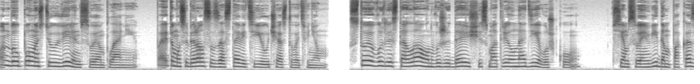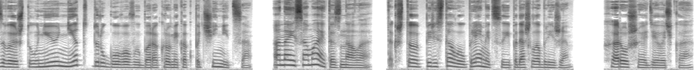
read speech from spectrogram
Он был полностью уверен в своем плане, поэтому собирался заставить ее участвовать в нем. Стоя возле стола, он выжидающе смотрел на девушку, всем своим видом показывая, что у нее нет другого выбора, кроме как подчиниться. Она и сама это знала, так что перестала упрямиться и подошла ближе. «Хорошая девочка»,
